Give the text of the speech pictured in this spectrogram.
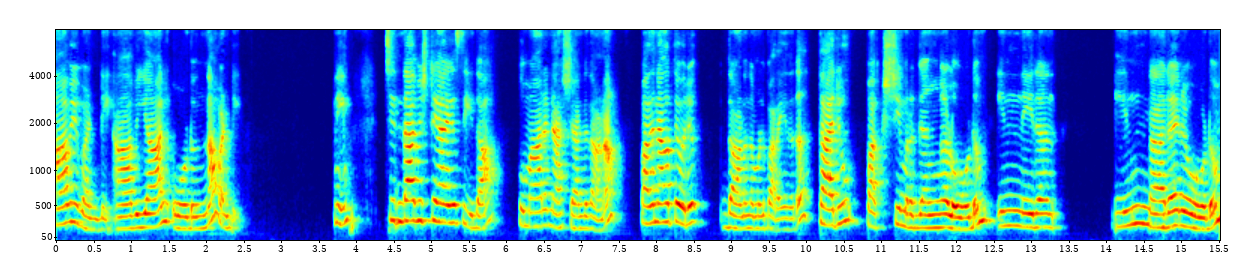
ആവി വണ്ടി ആവിയാൽ ഓടുന്ന വണ്ടി. ഇനി ചിന്താവിഷ്ടയായ സീത കുമാരനാശാന്റേതാണ് അപ്പൊ അതിനകത്തെ ഒരു ഇതാണ് നമ്മൾ പറയുന്നത്. തരു പക്ഷി മൃഗങ്ങളോടും ഇന്നിര ഇന്നരരോടും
